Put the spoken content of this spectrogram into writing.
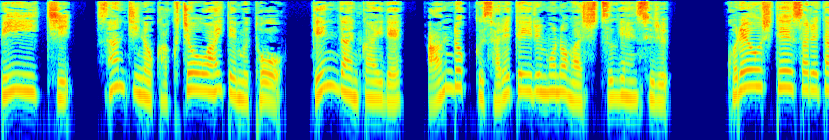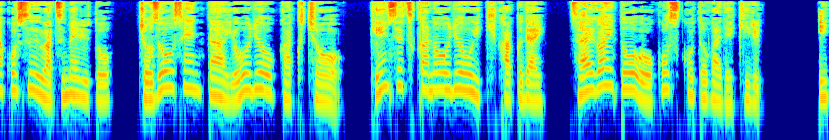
B1、産地の拡張アイテム等、現段階でアンロックされているものが出現する。これを指定された個数を集めると、貯蔵センター容量拡張、建設可能領域拡大、災害等を起こすことができる。一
